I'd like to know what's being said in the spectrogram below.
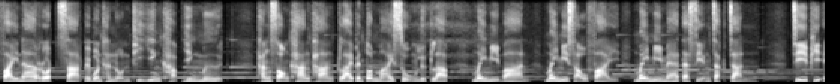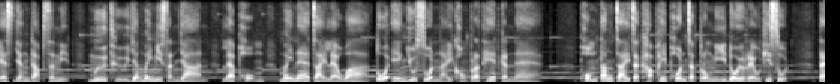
ไฟหน้ารถสาดไปบนถนนที่ยิ่งขับยิ่งมืด ทั้งสองข้างทางกลายเป็นต้นไม้สูงลึกลับ ไม่มีบ้าน ไม่มีเสาไฟ ไม่มีแม้แต่เสียงจักจันทร์ GPS ยังดับสนิท มือถือยังไม่มีสัญญาณ และผมไม่แน่ใจแล้วว่าตัวเองอยู่ส่วนไหนของประเทศกันแน่ ผมตั้งใจจะขับให้พ้นจากตรงนี้โดยเร็วที่สุด แต่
